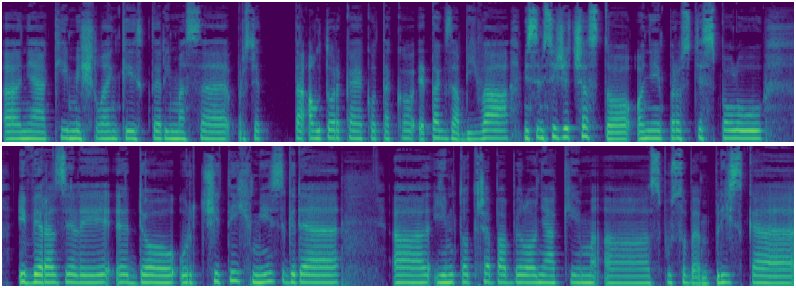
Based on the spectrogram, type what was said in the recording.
eh, nějaký myšlenky, s kterými se prostě ta autorka jako tako, tak zabývá. Myslím si, že často oni prostě spolu i vyrazili eh, do určitých míst, kde uh, jim to třeba bylo nějakým způsobem blízké,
